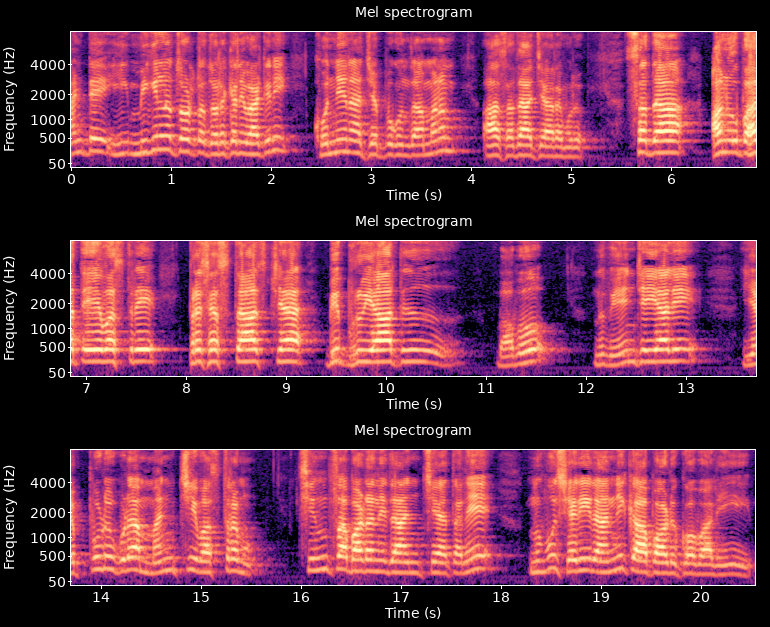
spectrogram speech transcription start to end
అంటే ఈ మిగిలిన చోట్ల దొరకని వాటిని కొన్నేనా చెప్పుకుందాం మనం ఆ సదాచారములు. సదా అనుభతే వస్త్రే ప్రశస్తాశ్చ బిభ్రుయాత్ బాబు నువ్వేం చేయాలి ఎప్పుడు కూడా మంచి వస్త్రము చించబడని దాంచేతనే నువ్వు శరీరాన్ని కాపాడుకోవాలి.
